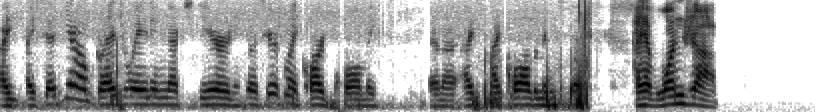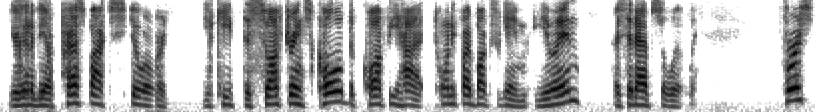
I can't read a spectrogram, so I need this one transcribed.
I, I said, you know, I'm graduating next year. And he goes, here's my card. Call me. And I, I, I called him and he said, I have one job. You're going to be a press box steward. You keep the soft drinks cold, the coffee hot, 25 bucks a game. You in? I said, absolutely. First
